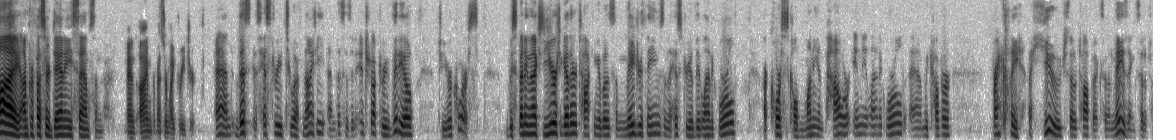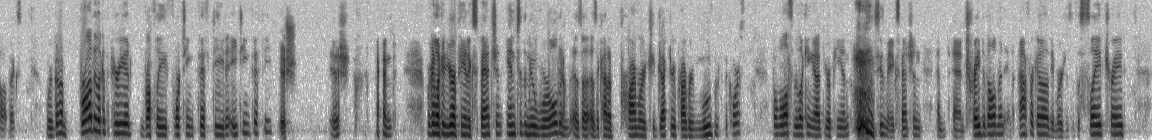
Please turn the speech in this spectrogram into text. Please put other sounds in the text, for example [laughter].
Hi, I'm Professor Danny Samson. And I'm Professor Mike Driedger. And this is History 2F90, and this is an introductory video to your course. We'll be spending the next year together talking about some major themes in the history of the Atlantic world. Our course is called Money and Power in the Atlantic World, and we cover, frankly, a huge set of topics, an amazing set of topics. We're going to broadly look at the period roughly 1450 to 1850. Ish. Ish. [laughs] and we're going to look at European expansion into the New World Yeah. and as, a, as a kind of primary trajectory, primary movement for the course. But we'll also be looking at European, [clears throat] excuse me, expansion and, and trade development in Africa, the emergence of the slave trade,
